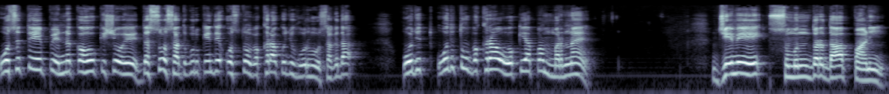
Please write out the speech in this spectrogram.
ਉਸ ਤੇ ਭਿੰਨ ਕਹੋ ਕਿਛ ਹੋਏ ਦੱਸੋ ਸਤਿਗੁਰੂ ਕਹਿੰਦੇ ਉਸ ਤੋਂ ਵੱਖਰਾ ਕੁਝ ਹੋਰ ਹੋ ਸਕਦਾ? ਉਹ ਜੇ ਉਹਦੇ ਤੋਂ ਵੱਖਰਾ ਹੋ ਕੇ ਆਪਾਂ ਮਰਨਾ ਹੈ। ਜਿਵੇਂ ਸਮੁੰਦਰ ਦਾ ਪਾਣੀ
